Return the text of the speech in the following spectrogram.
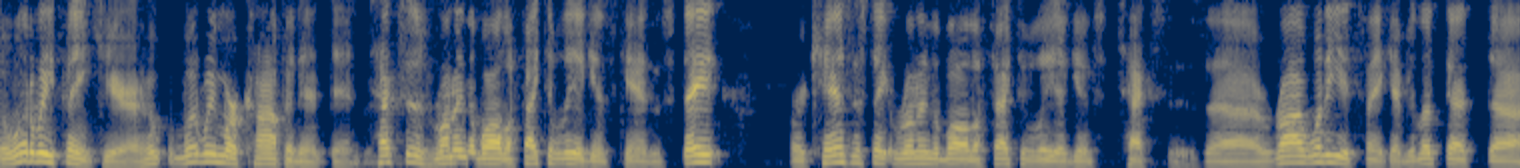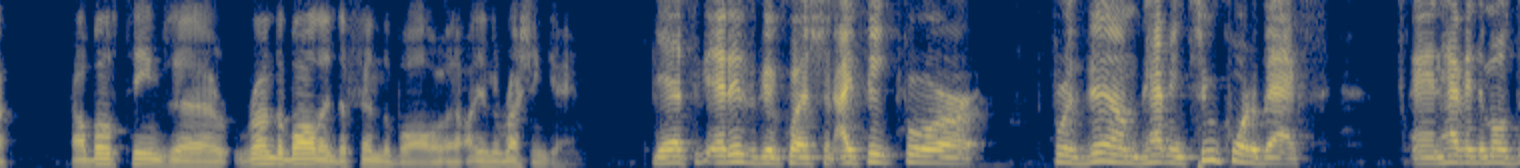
So what do we think here? What are we more confident in? Texas running the ball effectively against Kansas State, or Kansas State running the ball effectively against Texas? Uh, Rod, what do you think? Have you looked at uh, how both teams uh, run the ball and defend the ball uh, in the rushing game? Yeah, it's it is a good question. I think for for them having two quarterbacks and having the most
